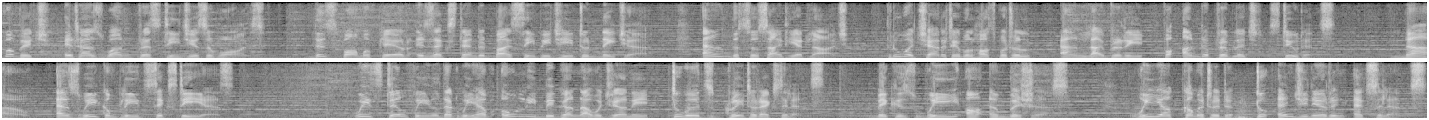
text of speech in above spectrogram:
For which it has won prestigious awards. This form of care is extended by CPG to nature and the society at large through a charitable hospital and library for underprivileged students. Now, as we complete 60 years, we still feel that we have only begun our journey towards greater excellence because we are ambitious. We are committed to engineering excellence.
